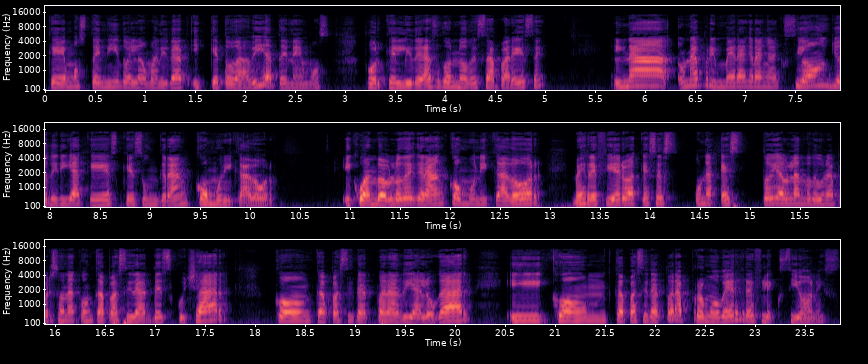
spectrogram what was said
que hemos tenido en la humanidad y que todavía tenemos, porque el liderazgo no desaparece, una, primera gran acción yo diría que es que es un gran comunicador. Y cuando hablo de gran comunicador, me refiero a que es una, estoy hablando de una persona con capacidad de escuchar, con capacidad para dialogar y con capacidad para promover reflexiones.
